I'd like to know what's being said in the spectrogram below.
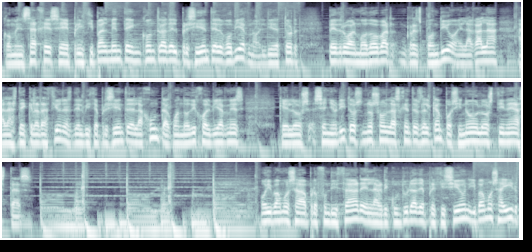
con mensajes eh, principalmente en contra del presidente del gobierno. El director Pedro Almodóvar respondió en la gala a las declaraciones del vicepresidente de la Junta cuando dijo el viernes que los señoritos no son las gentes del campo, sino los cineastas. Hoy vamos a profundizar en la agricultura de precisión y vamos a ir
